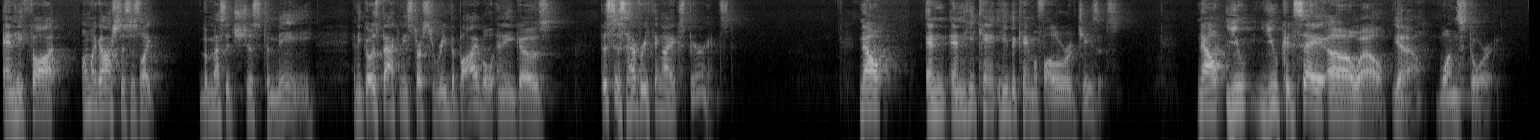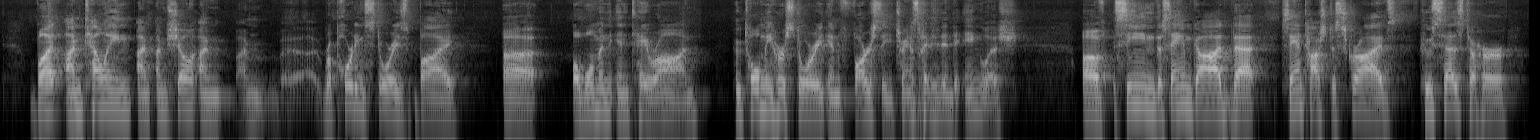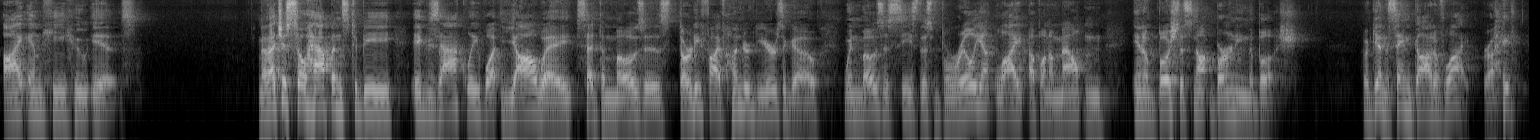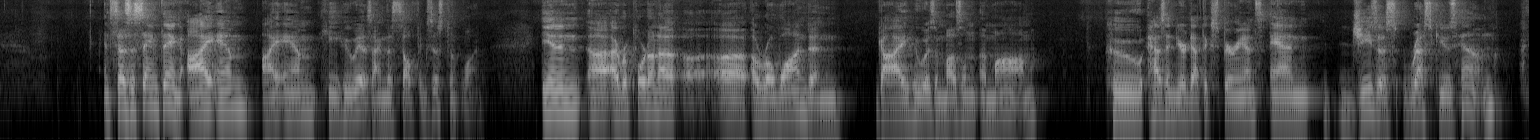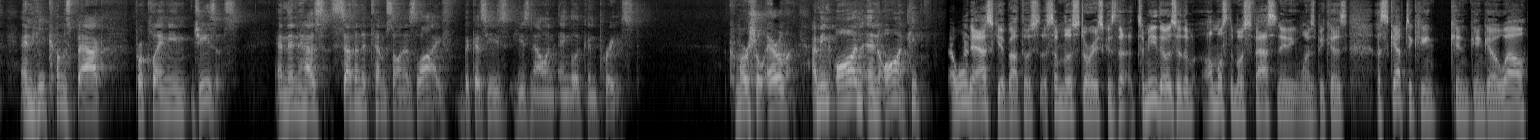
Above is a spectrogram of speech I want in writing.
And he thought, oh my gosh, this is like the message just to me. And he goes back and he starts to read the Bible and he goes, this is everything I experienced. Now, and, and he, came, he became a follower of Jesus. Now, you, you could say, oh, well, you know, one story. But I'm telling, I'm, I'm showing, I'm, I'm uh, reporting stories by uh, a woman in Tehran who told me her story in Farsi, translated into English, of seeing the same God that Santosh describes, who says to her, I am he who is. Now, that just so happens to be exactly what Yahweh said to Moses 3,500 years ago when Moses sees this brilliant light up on a mountain in a bush that's not burning the bush. Again, the same God of light, right? And says the same thing. I am, I am he who is. I'm the self-existent one. In uh, I report on a, a, a Rwandan guy who was a Muslim imam who has a near-death experience, and Jesus rescues him, and he comes back proclaiming Jesus and then has seven attempts on his life because he's, he's now an Anglican priest. Commercial airline. I mean, on and on. People. I wanted to ask you about those some of those stories because to me those are the almost the most fascinating ones because a skeptic can can, can go well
